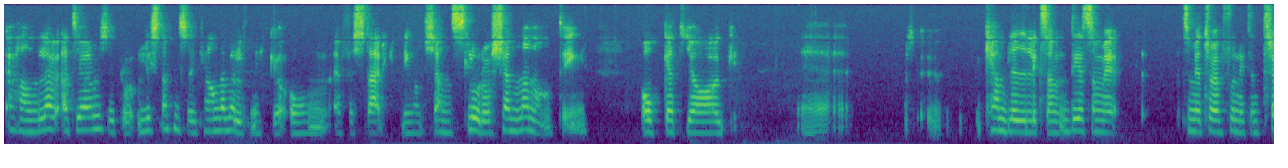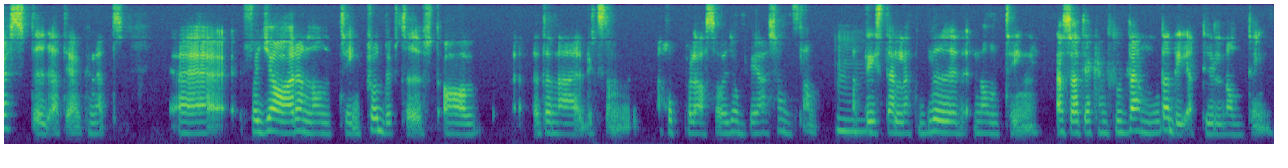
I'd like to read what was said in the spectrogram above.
handlar, att göra musik och lyssna på musik handlar väldigt mycket om en förstärkning av känslor och känna någonting. Och att jag eh, kan bli liksom det som, är, som jag tror jag har funnit en tröst i, att jag har kunnat eh, få göra någonting produktivt av den här liksom, hopplösa och jobbiga känslan. Mm. Att det istället blir någonting, alltså att jag kan få vända det till någonting,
